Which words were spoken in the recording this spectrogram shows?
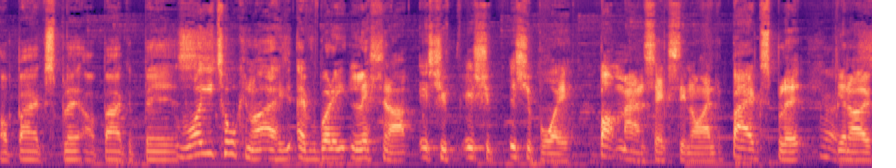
our bag split, our bag of beers. Why are you talking like that? Everybody, listen up. It's your, it's your, it's your boy, Buttman69. Bag split. Well, You know,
